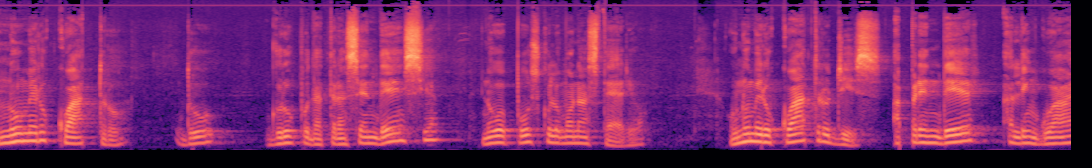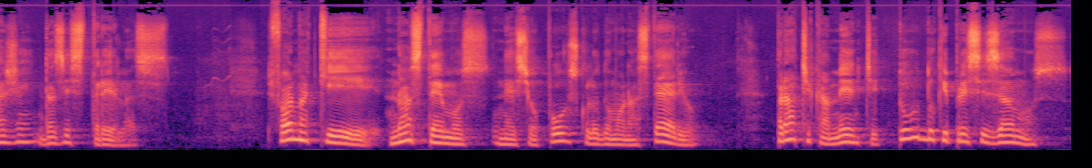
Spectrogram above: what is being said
número 4 do grupo da transcendência no opúsculo monastério. O número 4 diz: aprender a linguagem das estrelas. De forma que nós temos nesse opúsculo do monastério praticamente tudo o que precisamos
